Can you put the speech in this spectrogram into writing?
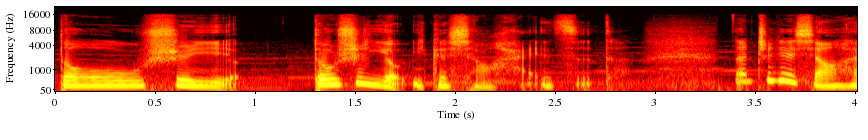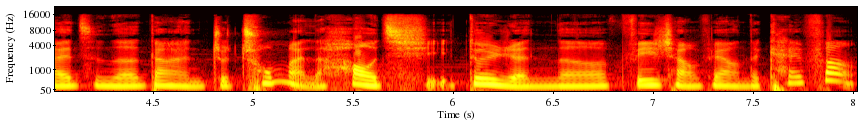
都是有都是有一个小孩子的。那这个小孩子呢，当然就充满了好奇，对人呢非常非常的开放，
